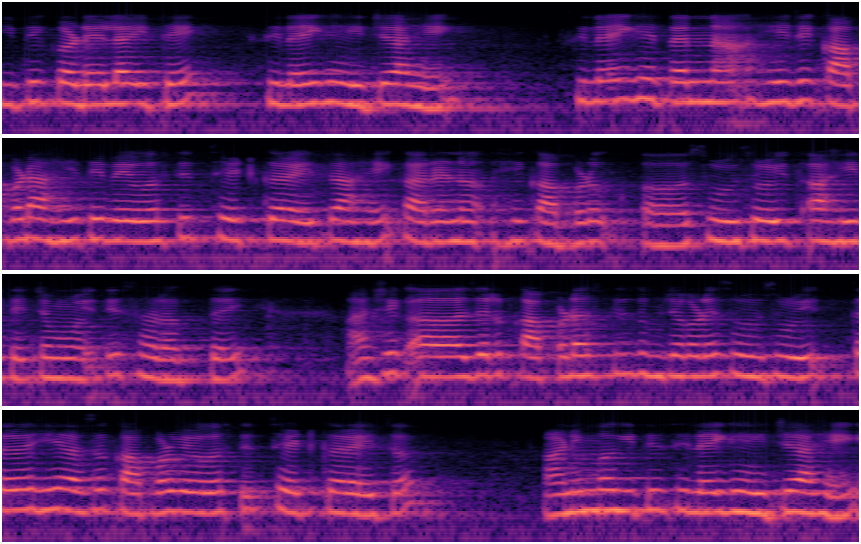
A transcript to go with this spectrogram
इथे कडेला इथे सिलाई घ्यायची आहे. सिलाई घेताना हे जे कापड आहे ते व्यवस्थित सेट करायचं आहे कारण हे कापड सुळसुळीत आहे त्याच्यामुळे ते सरकतं आहे असे जर कापड असतील तुमच्याकडे सुळसुळीत तर हे असं कापड व्यवस्थित सेट करायचं. आणि मग इथे सिलाई घ्यायची आहे.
